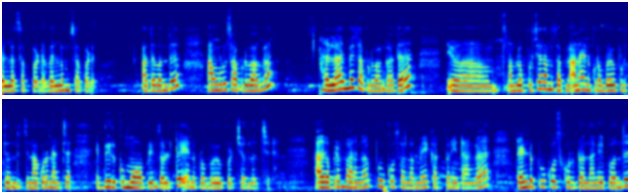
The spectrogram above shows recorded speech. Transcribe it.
வெள்ளை சாப்பாடு வெல்லம் சாப்பாடு. அதை வந்து அவங்களும் சாப்பிடுவாங்க. எல்லாருமே சாப்பிடுவாங்க அதை. நம்மளுக்கு பிடிச்சா நம்ம சாப்பிடலாம். ஆனால் எனக்கு ரொம்பவே பிடிச்சிருந்துச்சு. நான் கூட நினச்சேன் எப்படி இருக்குமோ அப்படின்னு சொல்லிட்டு எனக்கு ரொம்பவே பிடிச்சிருந்துச்சு. அதுக்கப்புறம் பாருங்கள் பூக்கோஸ் எல்லாமே கட் பண்ணிட்டாங்க. ரெண்டு பூக்கோஸ் கொண்டுட்டு வந்தாங்க. இப்போ வந்து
